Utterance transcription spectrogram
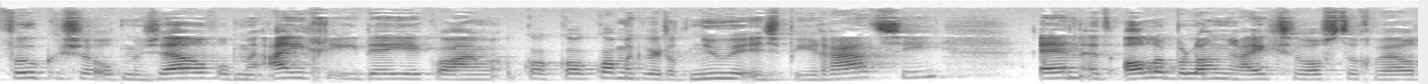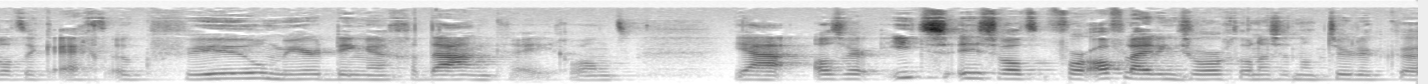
focussen op mezelf, op mijn eigen ideeën. Kwam, kwam, ik weer tot nieuwe inspiratie. En het allerbelangrijkste was toch wel dat ik echt ook veel meer dingen gedaan kreeg. Want ja, als er iets is wat voor afleiding zorgt, dan is het natuurlijk uh,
